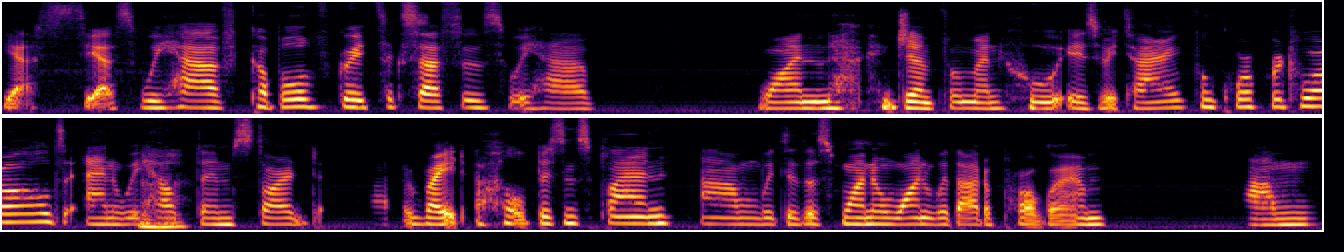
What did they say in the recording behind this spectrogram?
Yes, yes, we have a couple of great successes. We have one gentleman who is retiring from corporate world, and we helped them start uh, write a whole business plan. Um, we did this one on one without a program. Um,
